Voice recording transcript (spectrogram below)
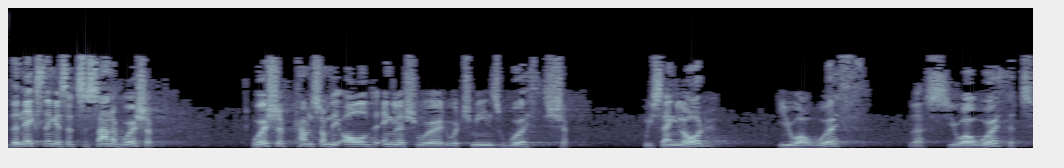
The next thing is it's a sign of worship. Worship comes from the Old English word which means worthship. We're saying, Lord, you are worth this. You are worth it.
